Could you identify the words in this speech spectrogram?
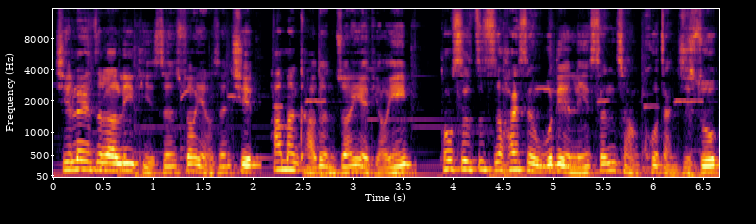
其内置了立体声双扬声器，哈曼卡顿专业调音，同时支持 hyson 五点零生产扩展技术。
